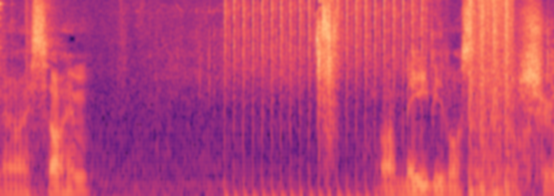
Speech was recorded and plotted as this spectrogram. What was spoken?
No, I saw him. Or maybe it was him, I'm not sure.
